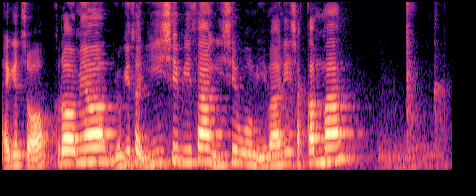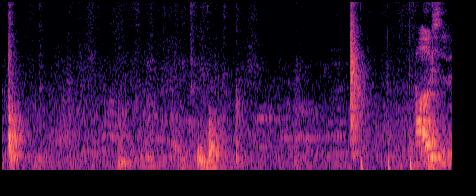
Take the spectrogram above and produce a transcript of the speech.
알겠죠? 그러면 여기서 20 이상, 25 미만이 잠깐만 나으실래요?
